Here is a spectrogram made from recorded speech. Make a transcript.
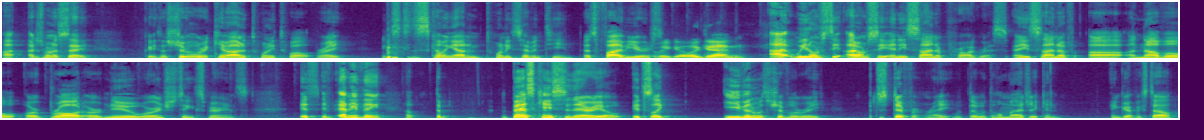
I, I just want to say, okay, so Chivalry came out in 2012, right? This, is coming out in 2017. That's five years. Here we go again. I we don't see I don't see any sign of progress, any sign of uh, a novel or broad or new or interesting experience. It's if anything, the best case scenario, it's like even with Chivalry, but just different, right? With the with the whole magic and, and graphic style.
